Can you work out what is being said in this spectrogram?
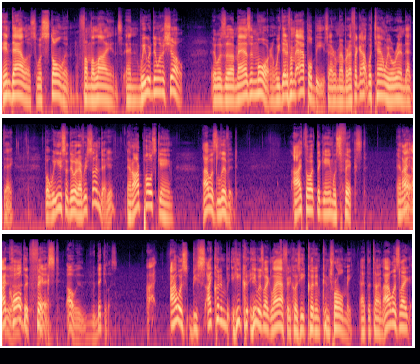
in Dallas was stolen from the Lions, and we were doing a show. It was uh, Maz and Moore, and we did it from Applebee's. I remember. I forgot what town we were in that day, but we used to do it every Sunday. Yeah. And our post game, I was livid. I thought the game was fixed, and I, Oh, I dude, called I- it fixed. yeah. Oh, ridiculous. I I was bes- I couldn't be- he could he was like laughing because he couldn't control me at the time. I was like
